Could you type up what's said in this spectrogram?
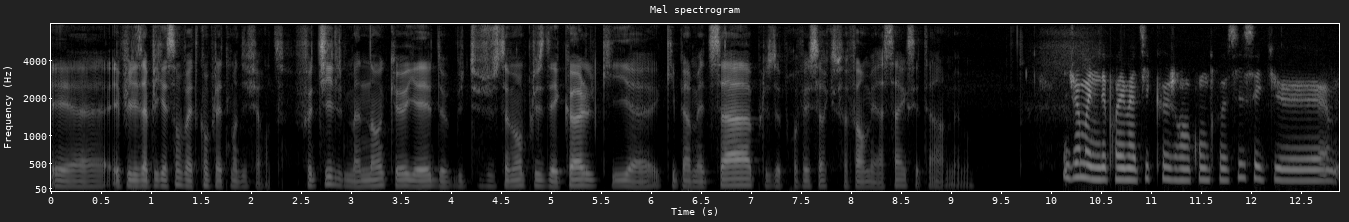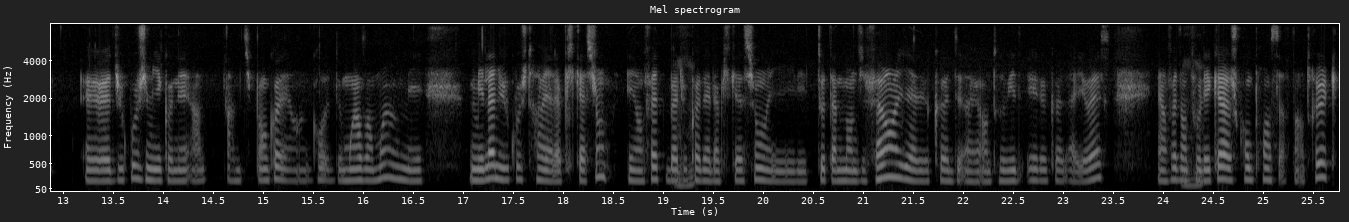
Euh, et, puis les applications vont être complètement différentes. Faut-il maintenant qu'il y ait justement plus d'écoles qui, euh, qui permettent ça, plus de professeurs qui soient formés à ça, etc. Mais bon. Tu moi, une des problématiques que je rencontre aussi, c'est que euh, du coup, je m'y connais un, un, petit peu encore, de moins en moins, mais, mais là, du coup, je travaille à l'application. Et en fait, bah, le mhm. code à l'application, il est totalement différent. Il y a le code Android et le code iOS. Et en fait, dans tous mhm. les cas, je comprends certains trucs.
